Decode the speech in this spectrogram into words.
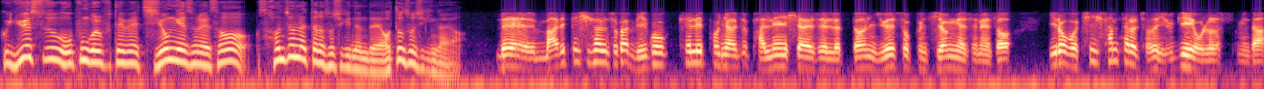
그 US 오픈 골프 대회 지역 예선에서 선전을 했다는 소식이 있는데 어떤 소식인가요? 네, 마디 피시 선수가 미국 캘리포니아주 발렌시아에서 열렸던 US 오픈 지역 예선에서 1오버 73타를 쳐서 6위에 올랐습니다.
